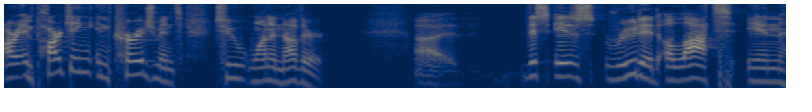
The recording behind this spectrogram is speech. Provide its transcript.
are imparting encouragement to one another. Uh, this is rooted a lot in,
